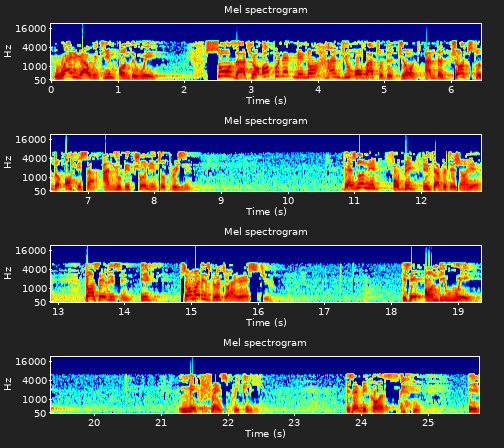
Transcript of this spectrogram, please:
while you are with him on the way so that your opponent may not hand you over to the judge and the judge to the officer and you'll be thrown into prison. There's no need for big interpretation here. God said, listen, if somebody is going to arrest you, he said, on the way, make friends quickly. He said, because if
